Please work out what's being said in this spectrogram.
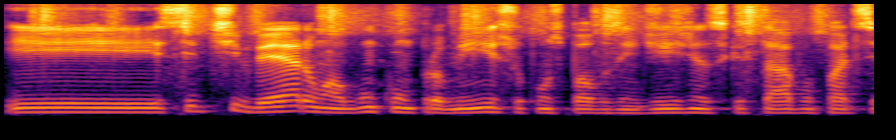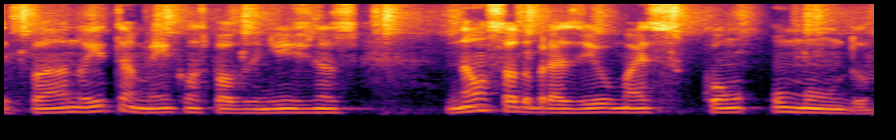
e se tiveram algum compromisso com os povos indígenas que estavam participando e também com os povos indígenas não só do Brasil, mas com o mundo.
